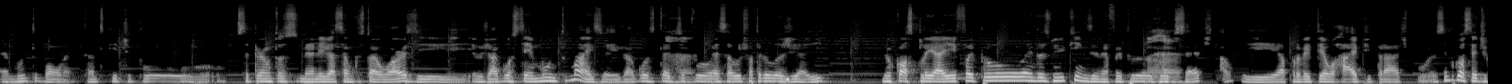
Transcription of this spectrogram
É muito bom, velho. Tanto que, tipo, você perguntou se minha ligação com Star Wars e eu já gostei muito mais, velho. Já gostei, Aham. tipo, essa última trilogia aí. Meu cosplay aí foi pro. em 2015, né? Foi pro Aham. Road 7 e tal. E aproveitei o hype pra, tipo. Eu sempre gostei de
